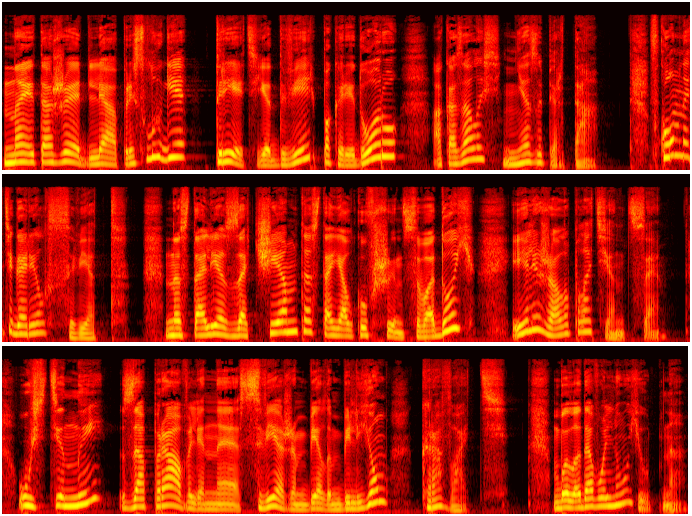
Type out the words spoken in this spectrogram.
на этаже для прислуги третья дверь по коридору оказалась не заперта. В комнате горел свет. На столе зачем-то стоял кувшин с водой и лежало полотенце. У стены, заправленная свежим белым бельем, кровать. Было довольно уютно.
